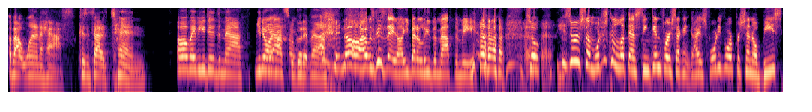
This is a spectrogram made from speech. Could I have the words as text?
About one and a half because it's out of 10 Oh, maybe you did the math. You know, yeah. I'm not so good at math. no, I was going to say, no, you better leave the math to me. so these are some, we're just going to let that sink in for a second, guys. 44% obese,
